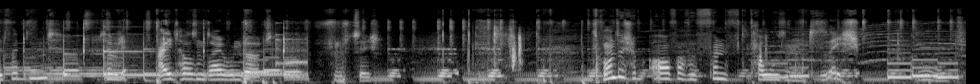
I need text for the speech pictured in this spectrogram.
Geld verdient. Jetzt habe ich 1350. Sponsorship Offer für 5000. Das ist echt gut.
